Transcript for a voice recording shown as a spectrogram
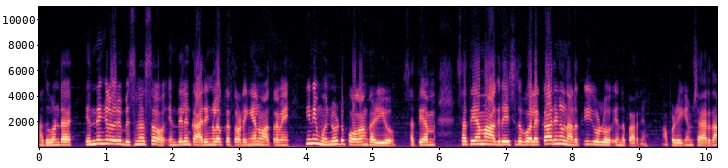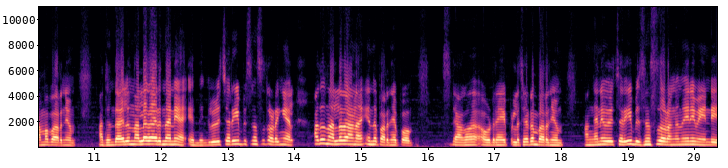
അതുകൊണ്ട് എന്തെങ്കിലും ഒരു ബിസിനസ്സോ എന്തെങ്കിലും കാര്യങ്ങളൊക്കെ തുടങ്ങിയാൽ മാത്രമേ ഇനി മുന്നോട്ട് പോകാൻ കഴിയൂ. സത്യാമ്മ സത്യാമ്മ ആഗ്രഹിച്ചതുപോലെ കാര്യങ്ങൾ നടക്കുകയുള്ളൂ എന്ന് പറഞ്ഞു. അപ്പോഴേക്കും ശാരദാമ്മ പറഞ്ഞു അതെന്തായാലും നല്ല കാര്യം തന്നെയാ. എന്തെങ്കിലും ഒരു ചെറിയ ബിസിനസ് തുടങ്ങിയാൽ അത് നല്ലതാണ് എന്ന് പറഞ്ഞപ്പോൾ രാഘവ ഉടനെ പിള്ളച്ചേട്ടൻ പറഞ്ഞു അങ്ങനെ ഒരു ചെറിയ ബിസിനസ് തുടങ്ങുന്നതിന് വേണ്ടി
